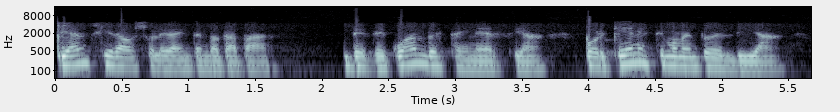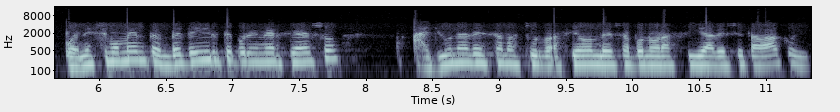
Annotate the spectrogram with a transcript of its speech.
¿qué ansiedad o soledad intento tapar? ¿Desde cuándo esta inercia? ¿Por qué en este momento del día? Pues en ese momento, en vez de irte por inercia a eso, ayuna de esa masturbación, de esa pornografía, de ese tabaco y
